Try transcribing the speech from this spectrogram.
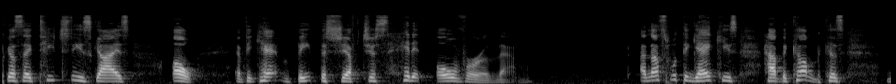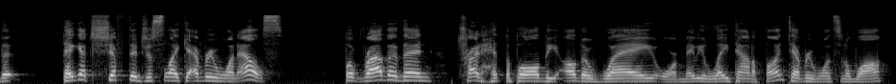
Because they teach these guys, oh, if you can't beat the shift, just hit it over them. And that's what the Yankees have become because the they get shifted just like everyone else, but rather than try to hit the ball the other way or maybe lay down a bunt every once in a while,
